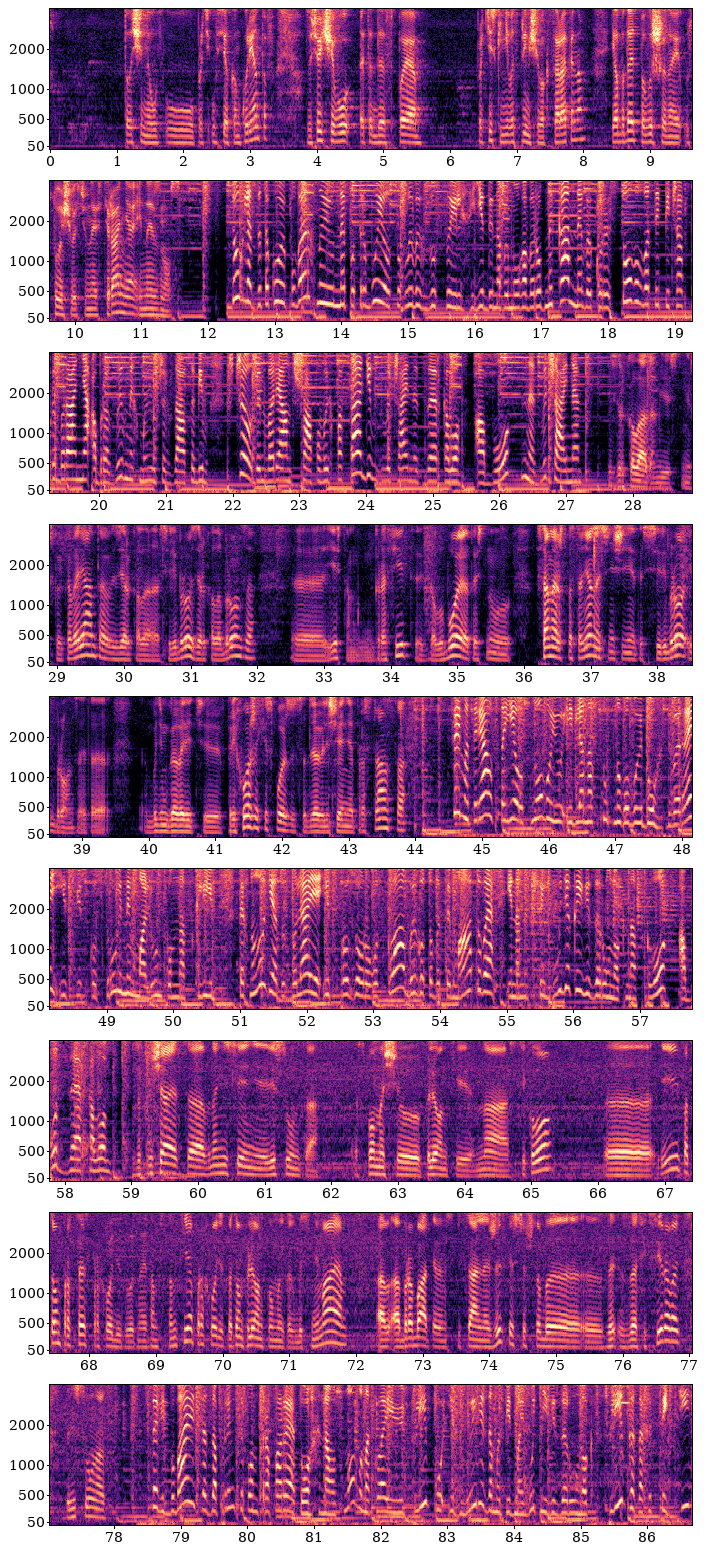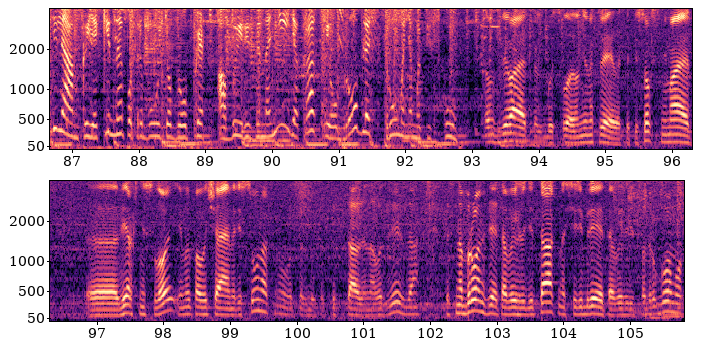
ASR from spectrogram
толщины у, у у всех конкурентов, за счет чего это ДСП практически невосприимчиво к царапинам и обладает повышенной устойчивостью на стирание и на износ. Догляд за такою поверхнею не потребує особливих зусиль. Єдина вимога виробника не використовувати під час прибирання абразивних миючих засобів. Ще один варіант шафових фасадів звичайне дзеркало або незвичайне. Зеркала там есть несколько вариантов. Зеркало серебро, зеркало бронза. Э, Есть там графит, голубое. То есть, ну, самое распространенное на сегодняшний день это серебро и бронза. Это, будем говорить, э, в прихожих используется для увеличения пространства. Цей матеріал стає основою і для наступного виду дверей із піскоструйним малюнком на склі. Технологія дозволяє із прозорого скла виготовити матове і нанести будь-який візерунок на скло або дзеркало. Заключается в нанесении рисунка с помощью пленки на стекло. Э, И потом процесс проходит вот на этом станке проходит. Потом пленку мы как бы снимаем, а- обрабатываем специальной жидкостью, чтобы э, за- зафиксировать рисунок. Все відбувається за принципом трафарету. На основу наклеюють плівку із вирізами під майбутній візерунок. Плівка захистить ті ділянки, які не потребують обробки, а вирізи на ній якраз і оброблять струменями піску. Он сбивает как бы слой, он не наклеивается. Песок снимает верхний слой, и мы получаем рисунок, ну вот как бы как представлено вот здесь, да. То есть на бронзе это выглядит так, на серебре это выглядит по-другому.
